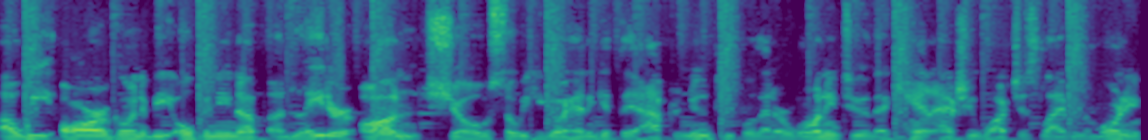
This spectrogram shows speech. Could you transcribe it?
Uh, we are going to be opening up a later on show so we can go ahead and get the afternoon people that are wanting to that can't actually watch us live in the morning.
